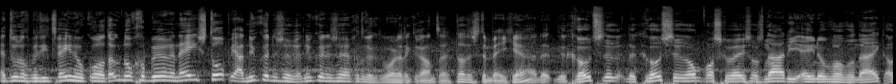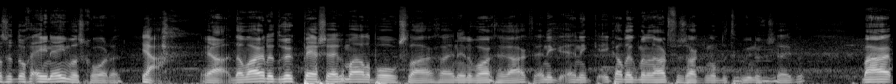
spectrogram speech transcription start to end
En toen nog met die 2-0 kon het ook nog gebeuren. Nee, stop. Ja, nu kunnen ze, nu kunnen ze gedrukt worden, de kranten. Dat is het een beetje, hè? Ja, de, de, grootste, de grootste ramp was geweest als na die 1-0 van Van Dijk, als het nog 1-1 was geworden. Ja. Ja, dan waren de drukpersen helemaal op hol geslagen en in de war geraakt. En ik, en ik, ik had ook met een hartverzakking op de tribune gezeten. Maar eh,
